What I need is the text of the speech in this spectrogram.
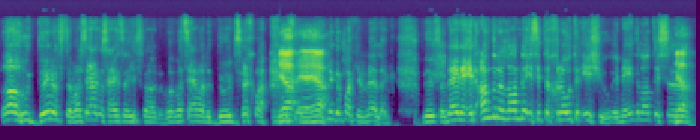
oh, hoe durft ze? Maar zij had waarschijnlijk zoiets van, wat, wat zijn we aan het doen, zeg maar. Ja, ja, ja. Dit een pakje melk. Dus, eh, nee, nee, in andere landen is dit een groter issue. In Nederland is eh, Ja.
